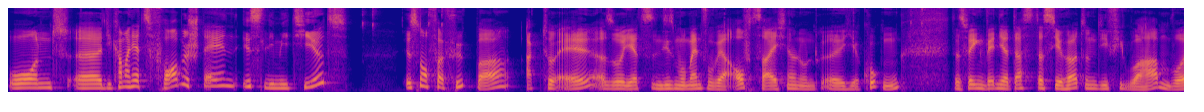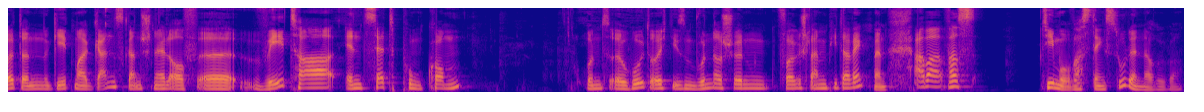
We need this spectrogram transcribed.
Und äh, die kann man jetzt vorbestellen, ist limitiert, ist noch verfügbar aktuell, also jetzt in diesem Moment, wo wir aufzeichnen und äh, hier gucken. Deswegen, wenn ihr das, das hier hört und die Figur haben wollt, dann geht mal ganz, ganz schnell auf äh, vetanz.com und äh, holt euch diesen wunderschönen vollgeschleimten Peter Wenkman. Aber was, Timo, was denkst du denn darüber?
